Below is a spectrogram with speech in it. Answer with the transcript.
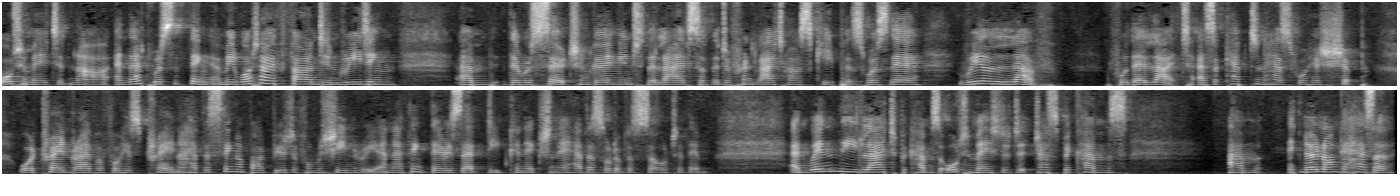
automated now, and that was the thing. I mean, what I found in reading um, the research and going into the lives of the different lighthouse keepers was their real love for their light, as a captain has for his ship or a train driver for his train. I have this thing about beautiful machinery, and I think there is that deep connection. They have a sort of a soul to them. And when the light becomes automated, it just becomes, um, it no longer has a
